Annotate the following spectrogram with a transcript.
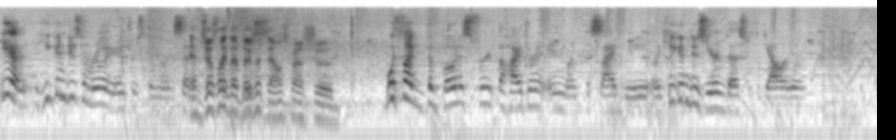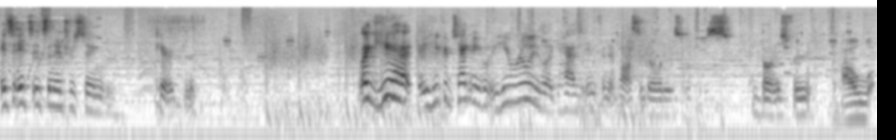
Yeah, he can do some really interesting like setups. And just like that, there's a down smash to with like the bonus fruit, the hydrant, and like the side B. Like he can do zero deaths with the Gallagher. It's it's it's an interesting character. Like he ha- he could technically he really like has infinite possibilities with his bonus fruit. I'll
